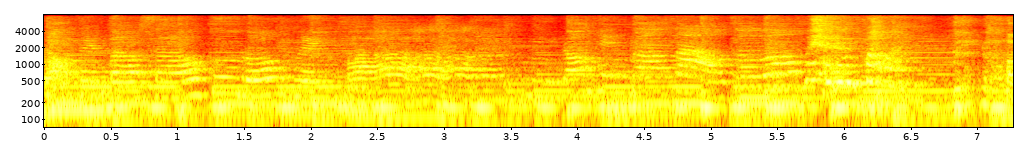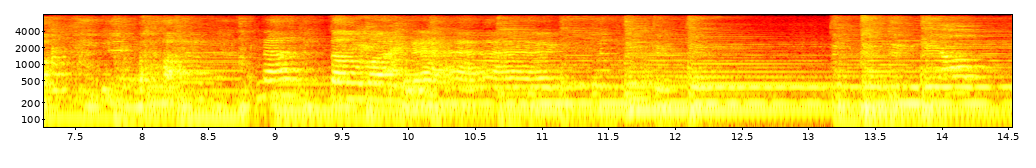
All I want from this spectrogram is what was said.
ร้องเพลงบ่าวสาวก็ร้องเพลงบานร้องเพลงบ่าวสาวก็ร้องเพลงบานร้องที่บานนั้นตะวันแดง ตึ้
